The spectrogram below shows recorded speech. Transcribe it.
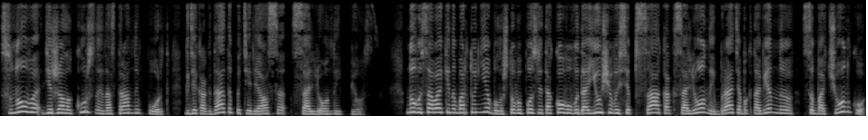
снова держала курс на иностранный порт, где когда-то потерялся соленый пес. Новой собаки на борту не было, чтобы после такого выдающегося пса, как соленый, брать обыкновенную собачонку,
